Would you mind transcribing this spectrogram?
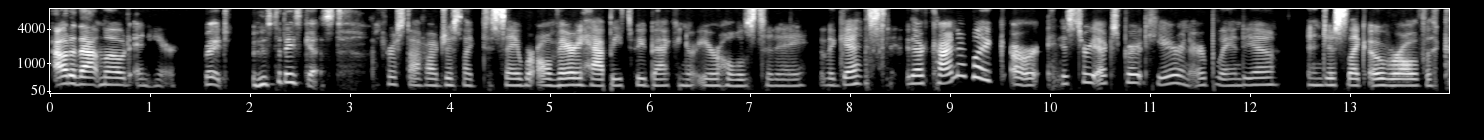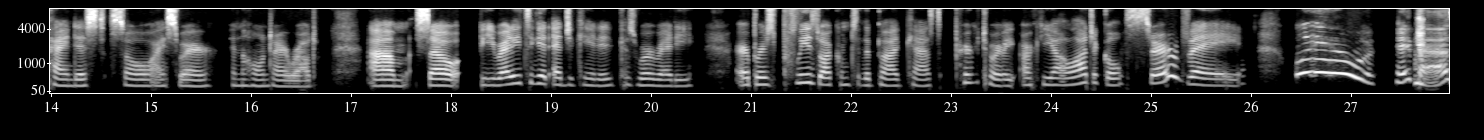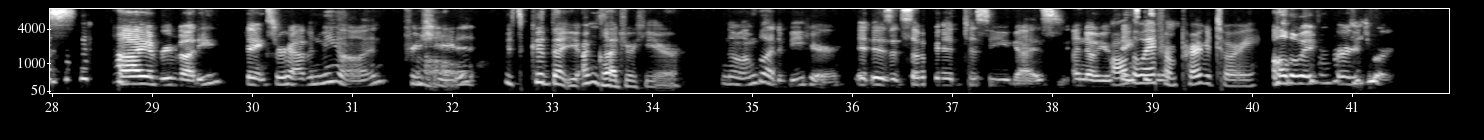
out of that mode and here. Great. Who's today's guest? First off, I'd just like to say we're all very happy to be back in your ear holes today. The guests, they're kind of like our history expert here in Erplandia and just like overall the kindest soul, I swear, in the whole entire world. Um, so be ready to get educated because we're ready. Earpers, please welcome to the podcast Purgatory Archaeological Survey. Woo! Hey, Pass. Hi, everybody. Thanks for having me on. Appreciate oh, it. It's good that you. I'm glad you're here. No, I'm glad to be here. It is. It's so good to see you guys. I know you're all the way from Purgatory. All the way from Purgatory.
